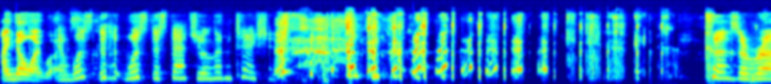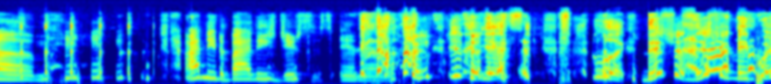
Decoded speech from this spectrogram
I know I was. And what's the what's the statute of limitation? Cause of rum. I need to buy these juices and uh, yes. Look, this should this should be pushing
